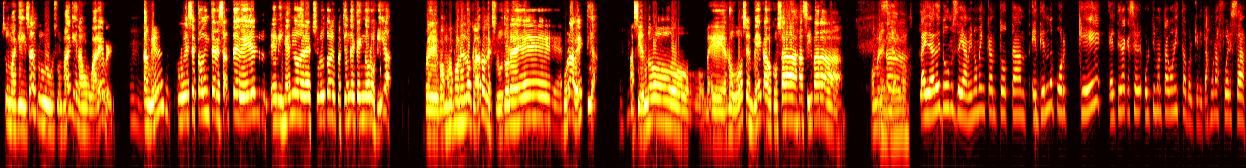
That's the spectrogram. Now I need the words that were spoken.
su, máquina, su, su máquina o whatever. También hubiese estado interesante ver el ingenio del Luthor en cuestión de tecnología. Pues vamos a ponerlo claro, Lex Luthor es una bestia, haciendo eh, robots, mecha o cosas así para... Hombre, la idea de Doomsday a mí no me encantó tanto. Entiendo por qué él tiene que ser último antagonista, porque necesitas una fuerza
